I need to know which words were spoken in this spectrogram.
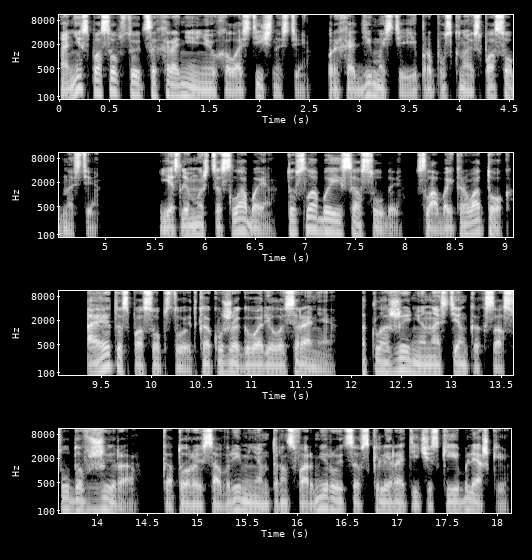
Они способствуют сохранению холостичности, проходимости и пропускной способности. Если мышцы слабые, то слабые и сосуды, слабый кровоток. А это способствует, как уже говорилось ранее, отложению на стенках сосудов жира, который со временем трансформируется в склеротические бляшки.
